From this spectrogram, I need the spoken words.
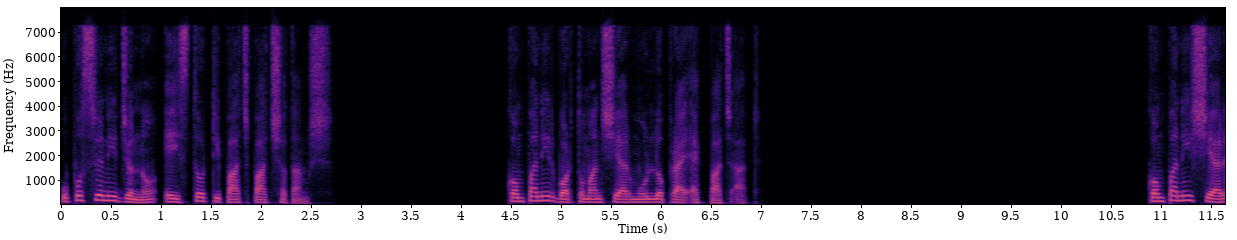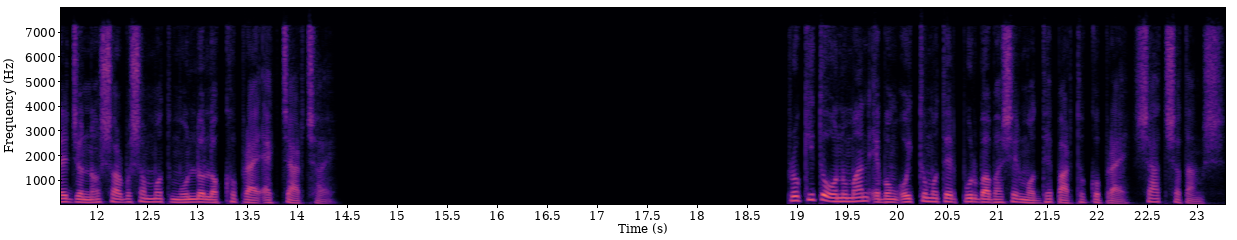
উপশ্রেণীর জন্য এই স্তরটি পাঁচ পাঁচ শতাংশ। কোম্পানির বর্তমান শেয়ার মূল্য প্রায় এক পাঁচ আট। কোম্পানির শেয়ারের জন্য সর্বসম্মত মূল্য লক্ষ্য প্রায় এক চার ছয়। প্রকৃত অনুমান এবং ঐক্যমতের পূর্বাভাসের মধ্যে পার্থক্য প্রায় সাত শতাংশ।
